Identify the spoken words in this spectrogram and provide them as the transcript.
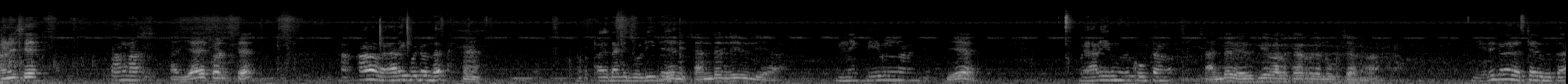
தங்கச்சி வாங்கண்ணா. ஐயா படுத்துட்டேன் ஆ வேலைக்கு போயிட்டு வந்தேன். டயர்டாக சொல்லிட்டு. நீ சண்டே லீவ் இல்லையா? இன்னைக்கு லீவ் இல்லை ஏ. வேலை இருக்கும்போது கூப்பிட்டாங்க. சண்டே எதுக்கே வேலைக்காரர் கண்டுபிடிச்சாங்க எதுக்கெல்லாம் ரெஸ்ட் எடுத்துட்டா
